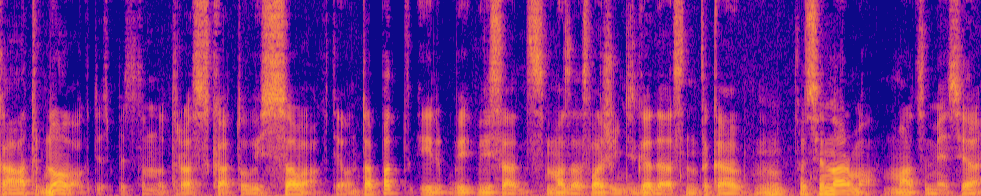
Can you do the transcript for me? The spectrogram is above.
kā ātri novākties pēc tam no trases, kā to visu savākt. Ja. Un tāpat ir visādas mazās lažiņas gadās. Nu, kā, nu, tas ir normāli, mācāmies. Jā.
